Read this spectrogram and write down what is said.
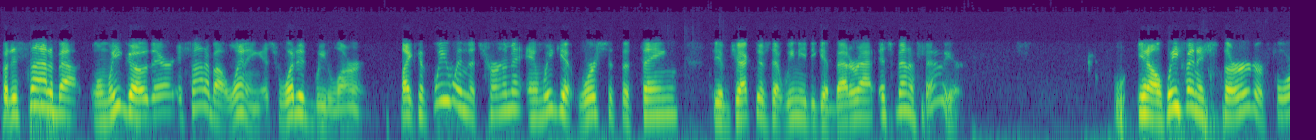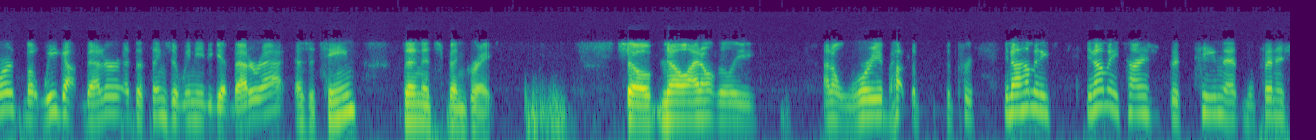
But it's not about, when we go there, it's not about winning. It's what did we learn? Like if we win the tournament and we get worse at the thing, the objectives that we need to get better at, it's been a failure you know, if we finished third or fourth, but we got better at the things that we need to get better at as a team, then it's been great. So no, I don't really, I don't worry about the the pre, You know how many you know how many times the team that finished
